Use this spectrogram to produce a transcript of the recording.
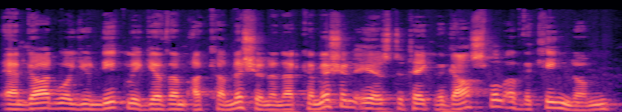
and God will uniquely give them a commission. And that commission is to take the gospel of the kingdom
